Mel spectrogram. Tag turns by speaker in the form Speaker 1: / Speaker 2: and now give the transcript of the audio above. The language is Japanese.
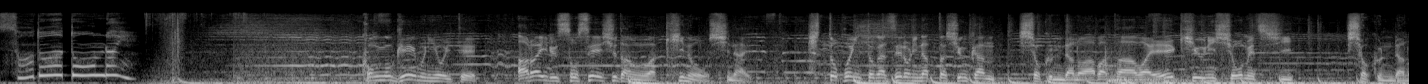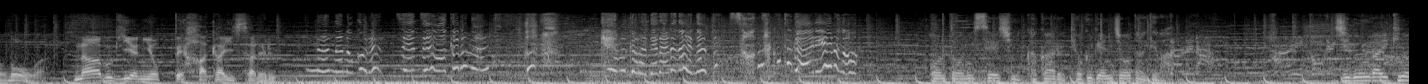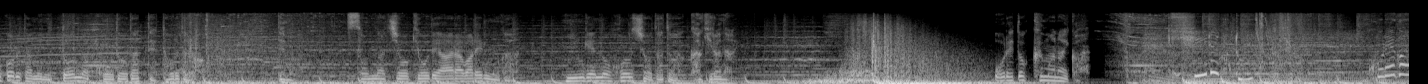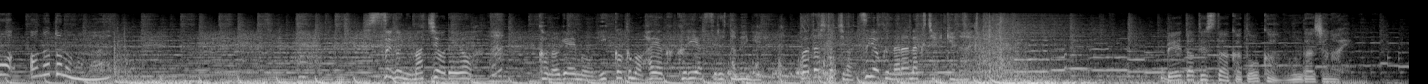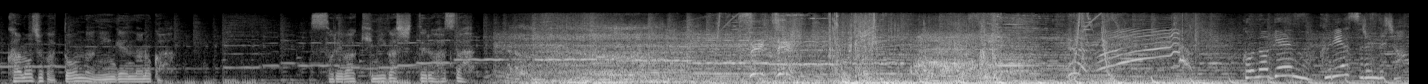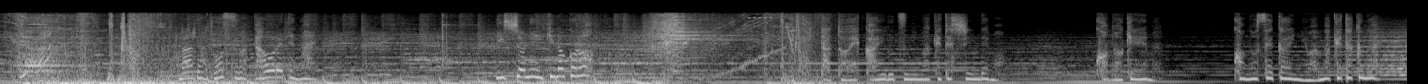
Speaker 1: ソードアートオンライン。
Speaker 2: 今後ゲームにおいてあらゆる蘇生手段は機能しない。ヒットポイントがゼロになった瞬間諸君らのアバターは永久に消滅し諸君らの脳はナーブギアによって破壊される。
Speaker 1: 何なのこれ？全然わからない。ゲームから出られないなんてそんなことがありえるの？
Speaker 3: 本当に生死に関わる極限状態では自分が生き残るためにどんな行動だって取るだろう。でもそんな状況で現れるのが人間の本性だとは限らない。俺と組まないか。
Speaker 1: キリトこれがあなたの名前？
Speaker 4: すぐに街を出よう。このゲームを一刻も早くクリアするために私たちは強くならなくちゃいけない。
Speaker 3: ベータテスターかどうかは問題じゃない彼女がどんな人間なのか。それは君が知ってるはずだ。
Speaker 1: このゲームをクリアするんでしょ？まだボスは倒れてない。一緒に生き残ろう。たとえ怪物に負けて死んでもこのゲームこの世界には負けたくない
